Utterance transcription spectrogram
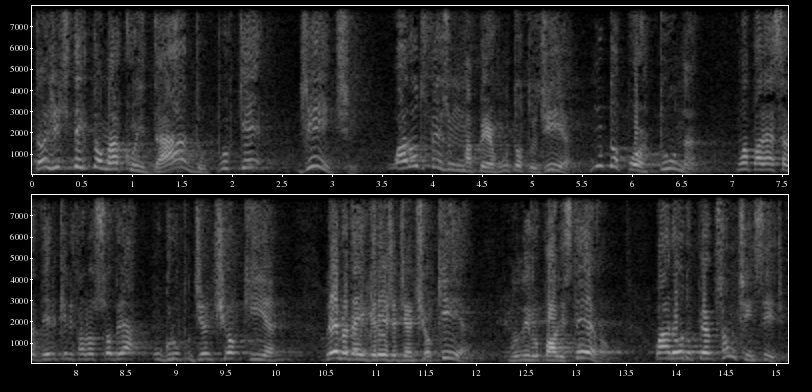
Então a gente tem que tomar cuidado, porque, gente, o Haroldo fez uma pergunta outro dia, muito oportuna, numa palestra dele, que ele falou sobre a, o grupo de Antioquia. Lembra da igreja de Antioquia? No livro Paulo Estevão? O Haroldo perguntou, só um minutinho.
